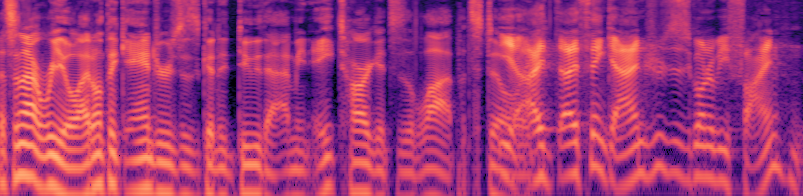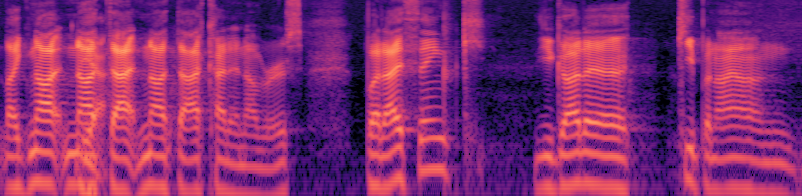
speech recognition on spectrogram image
that's not real. I don't think Andrews is going to do that. I mean, eight targets is a lot, but still. Yeah, like, I, I think Andrews is going to be fine. Like not not Yeah. that not that kind of numbers, but I think you got to keep an eye on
